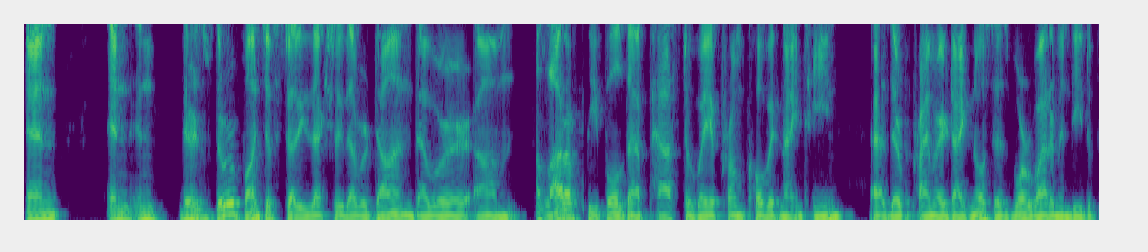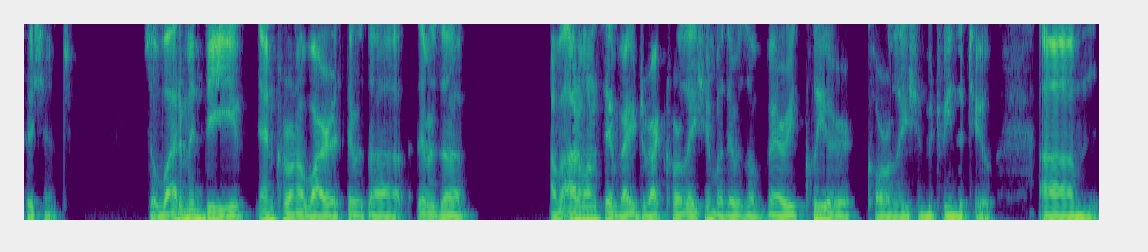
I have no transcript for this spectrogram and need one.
and and and there's there were a bunch of studies actually that were done that were um, a lot of people that passed away from covid-19 as their primary diagnosis were vitamin d deficient so vitamin D and coronavirus, there was a there was a I don't want to say a very direct correlation, but there was a very clear correlation between the two. Um,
